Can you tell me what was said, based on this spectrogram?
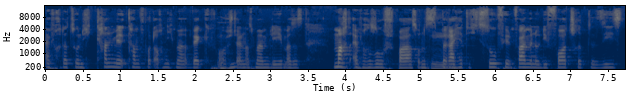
einfach dazu und ich kann mir Kampfsport auch nicht mehr weg vorstellen aus meinem Leben. Also es macht einfach so Spaß und es Mhm. bereichert dich so viel, vor allem wenn du die Fortschritte siehst.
